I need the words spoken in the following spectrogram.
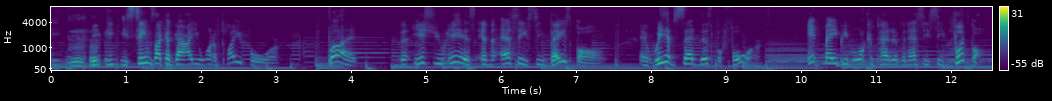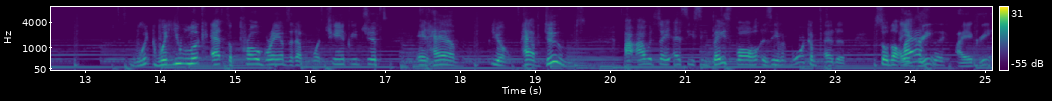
he Mhm. he, he, seems like a guy you want to play for, but the issue is in the SEC baseball, and we have said this before, it may be more competitive than SEC football. When, when you look at the programs that have won championships and have, you know, have dudes, I, I would say SEC baseball is even more competitive. So the I last agree. thing, I agree.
